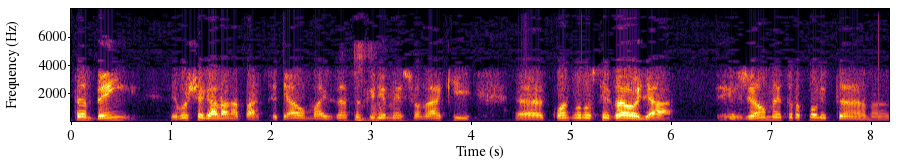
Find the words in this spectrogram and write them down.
também, eu vou chegar lá na parte social, mas antes eu queria mencionar que uh, quando você vai olhar região metropolitana,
